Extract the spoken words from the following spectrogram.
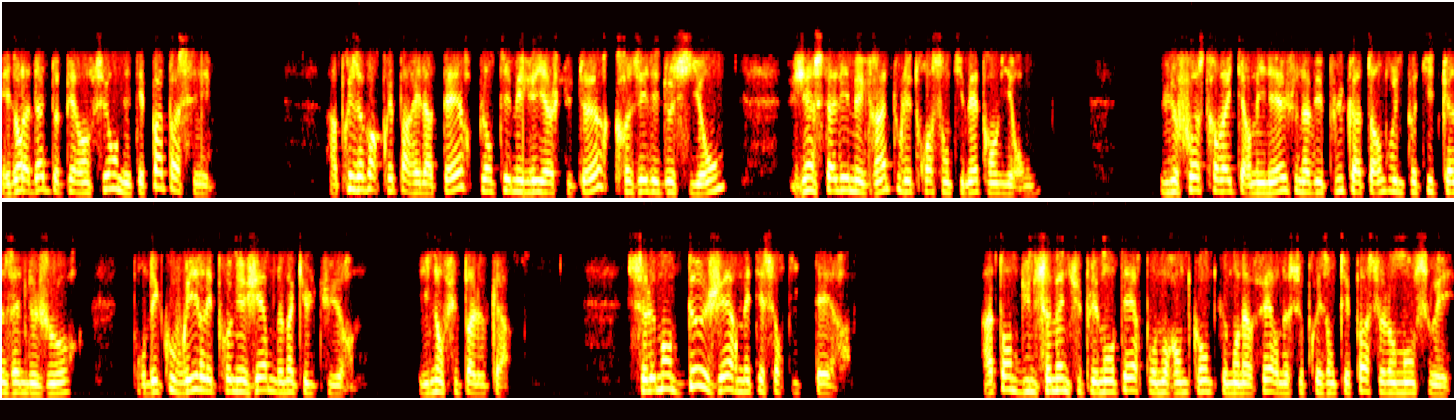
et dont la date d'opération n'était pas passée. Après avoir préparé la terre, planté mes grillages tuteurs, creusé les deux sillons, j'ai installé mes grains tous les 3 cm environ. Une fois ce travail terminé, je n'avais plus qu'à attendre une petite quinzaine de jours pour découvrir les premiers germes de ma culture. Il n'en fut pas le cas. Seulement deux germes étaient sortis de terre. Attendre d'une semaine supplémentaire pour me rendre compte que mon affaire ne se présentait pas selon mon souhait.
